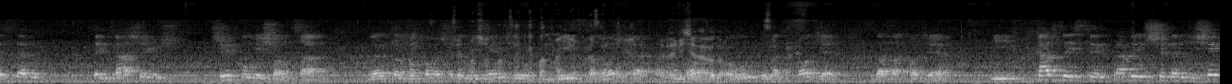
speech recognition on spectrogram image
Jestem w tej trasie już 3,5 miesiąca. Byłem to około 70 jakie pan media miejscowościach na Telewizja północy, południu, na wschodzie, na zachodzie. I w każdej z tych prawie już 70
